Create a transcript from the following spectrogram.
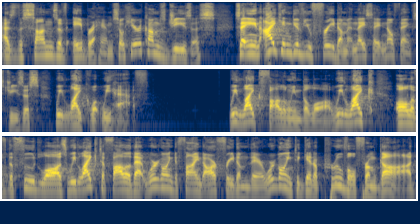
as the sons of Abraham. So here comes Jesus saying, I can give you freedom. And they say, No thanks, Jesus. We like what we have. We like following the law. We like all of the food laws. We like to follow that. We're going to find our freedom there. We're going to get approval from God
